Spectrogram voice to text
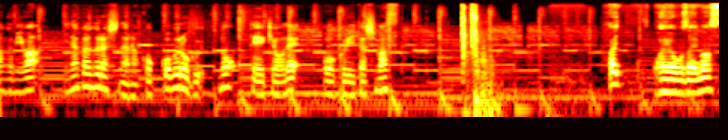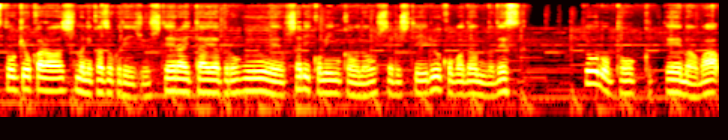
番組は田舎暮らしならコッコブログの提供でお送りいたしますはい。おはようございます。東京から島に家族で移住して、ライターやブログ運営をしたり、古民家を直したりしている小場旦那です。今日のトークテーマは、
